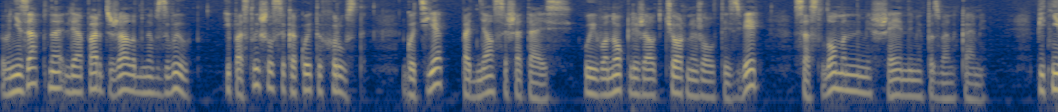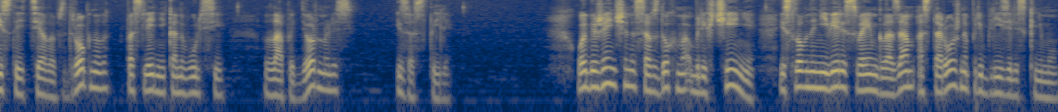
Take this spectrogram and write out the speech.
Внезапно леопард жалобно взвыл, и послышался какой-то хруст. Готье поднялся, шатаясь. У его ног лежал черно-желтый зверь со сломанными шейными позвонками. Пятнистое тело вздрогнуло в последней конвульсии, лапы дернулись и застыли. Обе женщины со вздохом облегчения и, словно не веря своим глазам, осторожно приблизились к нему.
